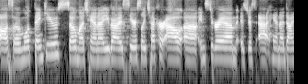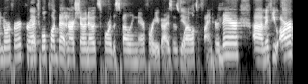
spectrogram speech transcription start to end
awesome. Well, thank you so much, Hannah. You guys seriously check her out. Uh, Instagram is just at Hannah Deindorfer, correct? We'll plug that in our show notes for the spelling there for you guys as Yeah. well to find her there. Um, if you are a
